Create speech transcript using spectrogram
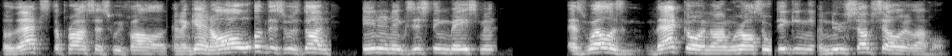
So that's the process we followed. And again, all of this was done in an existing basement. As well as that going on, we're also digging a new subcellar level.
